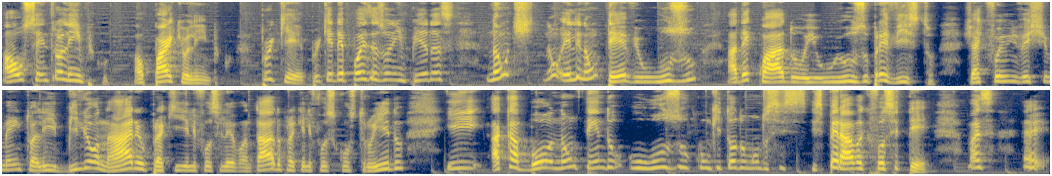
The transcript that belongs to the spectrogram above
ao Centro Olímpico, ao Parque Olímpico. Por quê? Porque depois das Olimpíadas não, não, ele não teve o uso adequado e o uso previsto, já que foi um investimento ali bilionário para que ele fosse levantado, para que ele fosse construído e acabou não tendo o uso com que todo mundo esperava que fosse ter. Mas É,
